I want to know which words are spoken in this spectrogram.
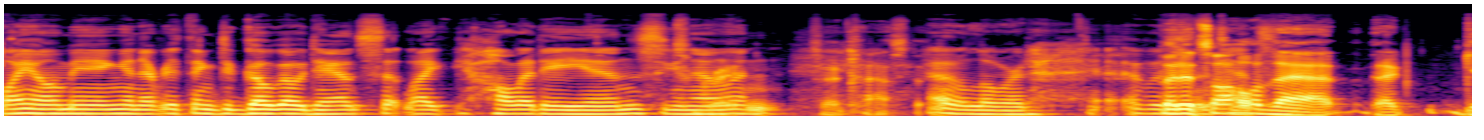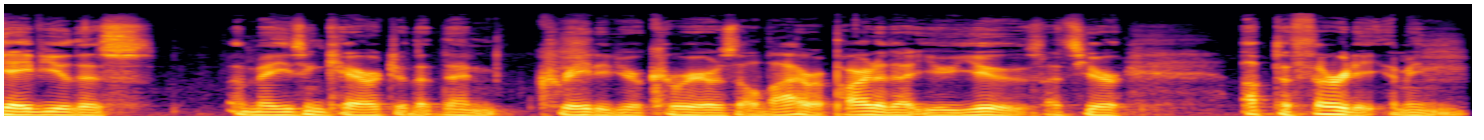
Wyoming and everything to go-go dance at like Holiday Inns, you know. Great. And fantastic. Oh Lord, it but it's all of that that gave you this amazing character that then created your career as Elvira. Part of that you use. That's your up to 30. I mean,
